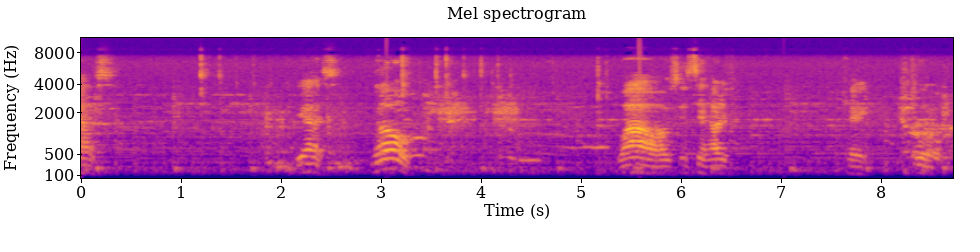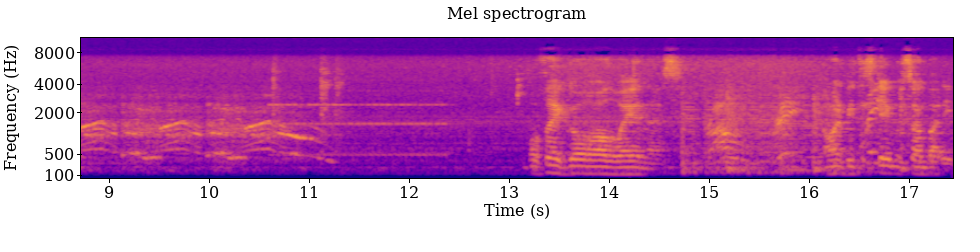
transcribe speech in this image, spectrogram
Yes. Yes. No. Wow, I was gonna say how did. Okay. Cool. Hopefully, I go all the way in this. I want to beat this game with somebody.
